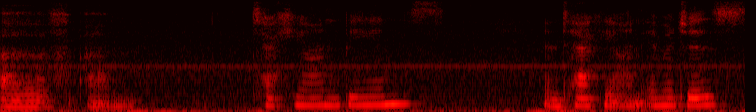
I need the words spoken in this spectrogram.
of um, tachyon beams and tachyon images.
